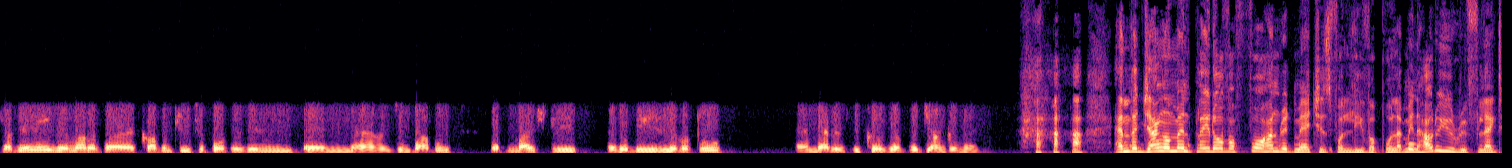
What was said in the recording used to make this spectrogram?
So there is a lot of uh, Coventry supporters in, in uh, Zimbabwe, but mostly it'll be Liverpool, and that is because of the Jungleman. and the Jungleman played over 400 matches for Liverpool. I mean, how do you reflect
